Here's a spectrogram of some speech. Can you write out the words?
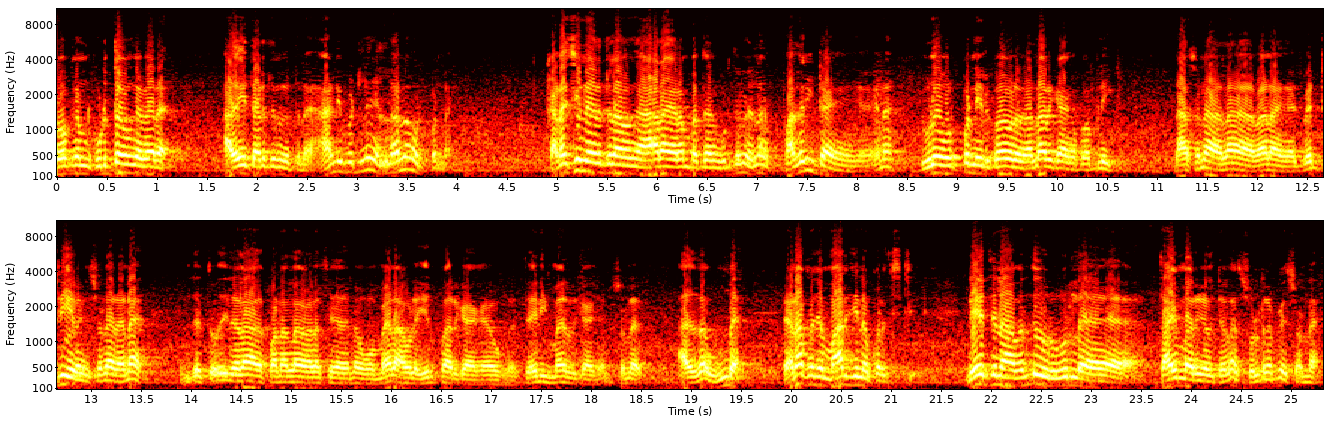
டோக்கன் கொடுத்தவங்க வேற. அதையும் தடுத்து நிறுத்தினேன். ஆண்டிப்பட்டியில எல்லாரும் ஒர்க் பண்ணேன். கடைசி நேரத்தில் அவங்க ஆறாயிரம் பத்தாயிரம் கொடுத்தவங்க எல்லாம் பதறிட்டாங்க ஏன்னா இவ்வளோ ஒர்க் பண்ணியிருக்கோம் இவ்வளோ நல்லா இருக்காங்க பப்ளிக் நான் சொன்னேன் அதெல்லாம் வேணாங்க. வெற்றி எனக்கு சொன்னார். ஏன்னா இந்த தொழிலெல்லாம் அது பணம்லாம் வேலை செய்யாதுன்னு உங்கள் மேலே அவ்வளோ இருப்பாக இருக்காங்க அவங்க தேடி மாதிரி இருக்காங்கன்னு சொன்னார். அதுதான் உண்மை. ஏன்னா கொஞ்சம் மார்ஜினை குறைச்சிட்டு நேற்று நான் வந்து ஒரு ஊரில் தாய்மார்கள்ட்டெல்லாம் சொல்கிறப்பே சொன்னேன்.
